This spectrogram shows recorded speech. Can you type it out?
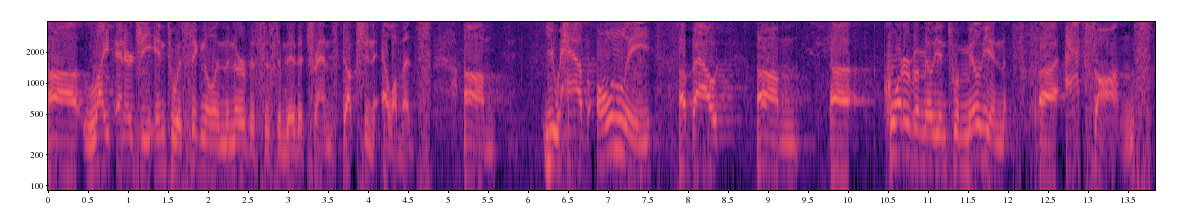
uh, light energy into a signal in the nervous system. They're the transduction elements. Um, you have only about um, a quarter of a million to a million uh, axons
